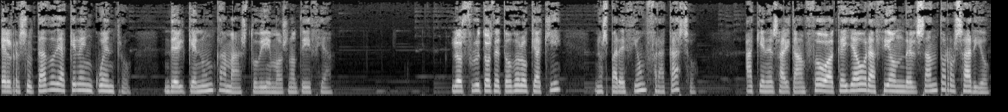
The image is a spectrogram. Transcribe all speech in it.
el resultado de aquel encuentro del que nunca más tuvimos noticia. Los frutos de todo lo que aquí nos pareció un fracaso, a quienes alcanzó aquella oración del Santo Rosario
